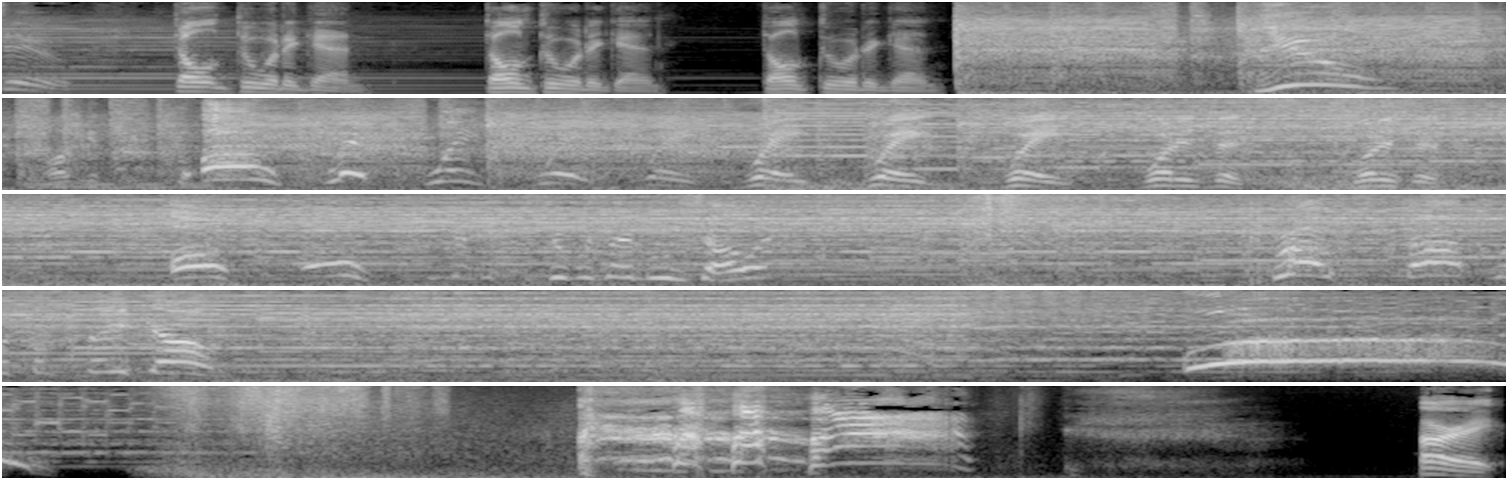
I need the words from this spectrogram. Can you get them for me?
two. Don't do it again. Don't do it again. Don't do it again. You. I'll get... Oh wait, wait, wait, wait, wait, wait, wait. What is this? What is this? Oh, oh! Super Saiyan Blue Charlotte. Bro, stop with the fake out. Woo! All right.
